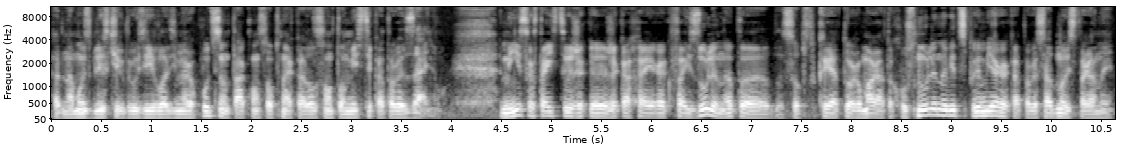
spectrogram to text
одному из близких друзей Владимира Путина. Так он, собственно, оказался на том месте, которое занял. Министр строительства и ЖКХ Ирак Файзулин – это, собственно, креатура Марата Хуснулина, вице-премьера, который, с одной стороны,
